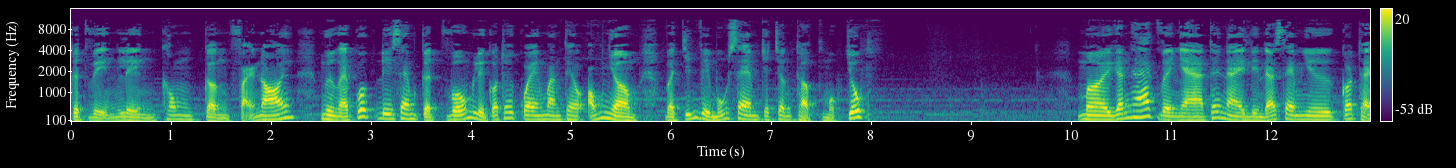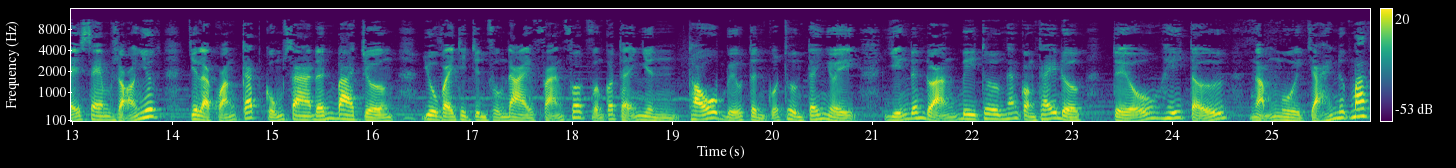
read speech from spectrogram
kịch viện liền không cần phải nói, người ngoại quốc đi xem kịch vốn liền có thói quen mang theo ống nhòm. Và chính vì muốn xem cho chân thật một chút. Mời gánh hát về nhà thế này liền đã xem như có thể xem rõ nhất, chỉ là khoảng cách cũng xa đến ba trượng, dù vậy thì Trình Phượng Đài phản phất vẫn có thể nhìn thấu biểu tình của Thương Tế Nhụy, diễn đến đoạn bi thương hắn còn thấy được Tiểu Hí Tử ngậm ngùi chảy nước mắt,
